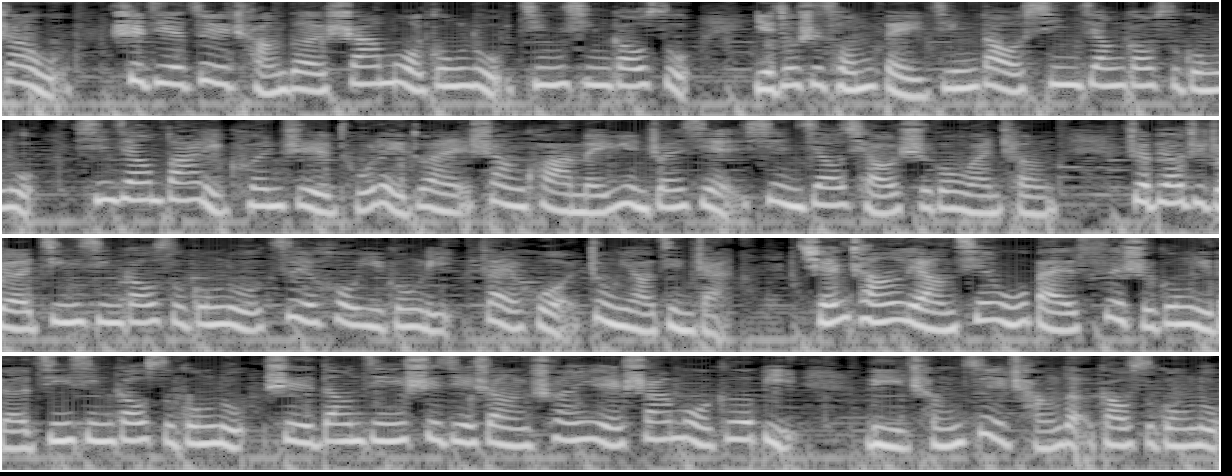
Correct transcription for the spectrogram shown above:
上午，世界最长的沙漠公路京新高速，也就是从北京到新疆高速公路新疆巴里坤至土垒段上跨煤运专线现交桥施工完成，这标志着京新高速公路最后一公里再获重要进展。全长两千五百四十公里的京新高速公路是当今世界上穿越沙漠戈壁里程最长的高速公路，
